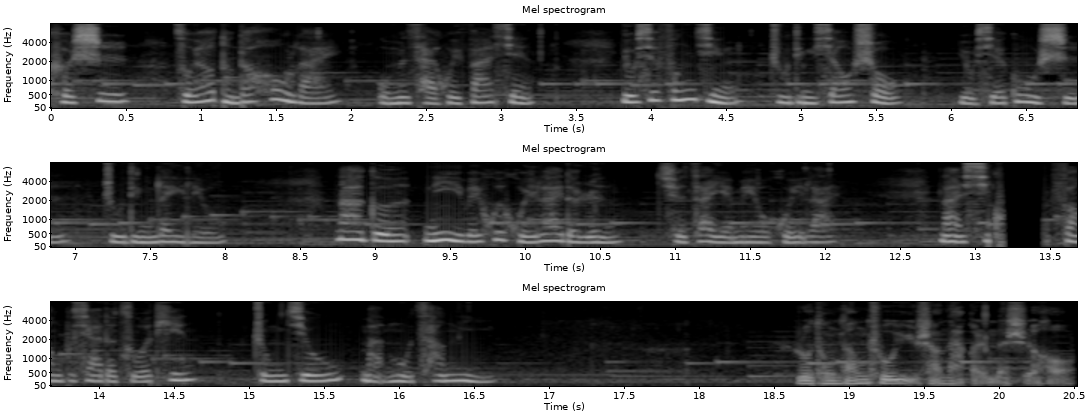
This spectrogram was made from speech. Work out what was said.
可是，总要等到后来，我们才会发现，有些风景注定消瘦，有些故事注定泪流。那个你以为会回来的人，却再也没有回来。那些放不下的昨天，终究满目苍痍。如同当初遇上那个人的时候，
